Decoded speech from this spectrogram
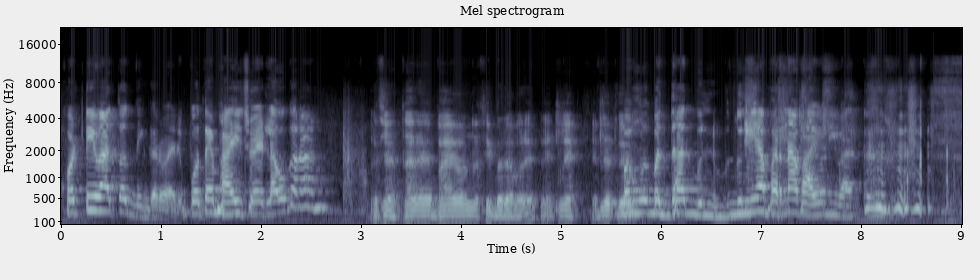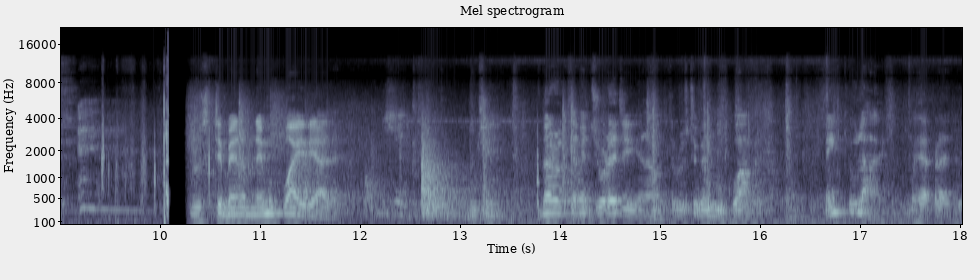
ખોટી વાતો જ નહીં કરવાની. પોતે ભાઈ છો એટલે આવું કરવાનું. અચ્છા તારે ભાઈઓ નથી બરાબર એટલે એટલે તું હું બધા જ બુન- દુનિયાભરના ભાઈઓની વાત કરું છું. વૃષ્ટિબેન અમને મૂકવા આવી રહ્યા છે. જી. દર વખતે અમે જોડે જઈએ અને આ વખતે વૃષ્ટિબેન મૂકવા આવે. નહીં કેવું લાગે મજા પડે છે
